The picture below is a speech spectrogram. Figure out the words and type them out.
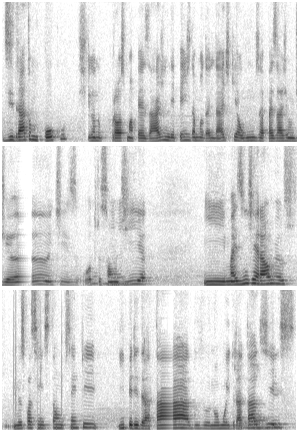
desidratam um pouco, chegando próximo à pesagem, depende da modalidade, que alguns a pesagem é um dia antes, outros uhum. são um dia. E, mas em geral meus meus pacientes estão sempre hiperidratados ou normohidratados uhum. e eles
